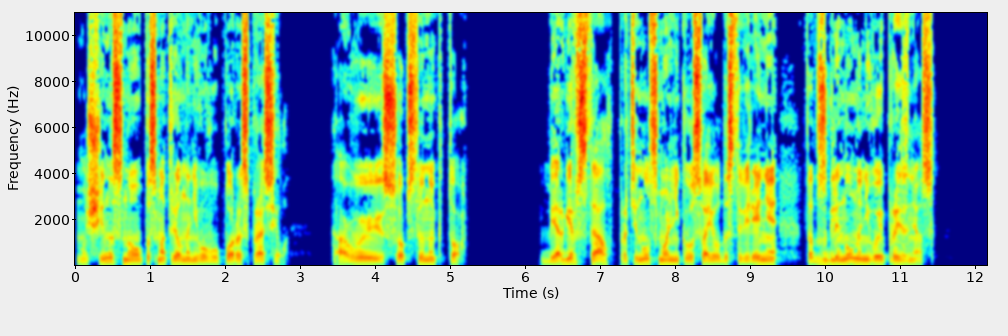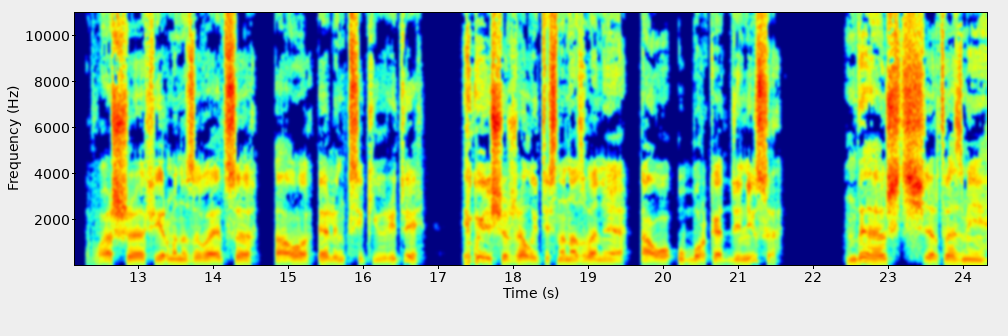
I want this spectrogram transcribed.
Мужчина снова посмотрел на него в упор и спросил. «А вы, собственно, кто?» Бергер встал, протянул Смольникову свое удостоверение, тот взглянул на него и произнес. «Ваша фирма называется АО «Эллинг Секьюрити»? И вы еще жалуетесь на название АО «Уборка от Дениса»?» «Да уж, черт возьми,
